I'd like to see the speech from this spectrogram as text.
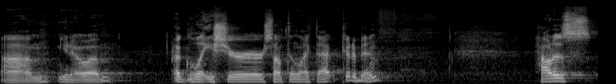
um, you know, a, a glacier or something like that. Could have been. How does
